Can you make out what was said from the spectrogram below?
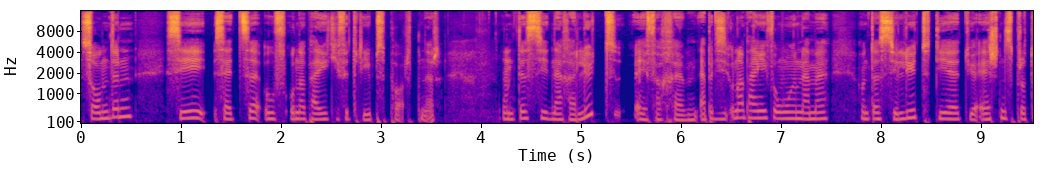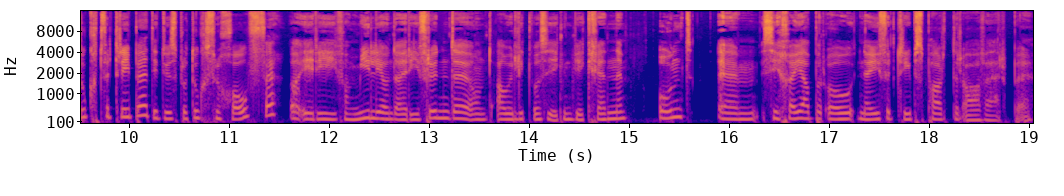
sondern sie setzen auf unabhängige Vertriebspartner. Und das sind nachher Leute, einfach, ähm, eben, die sind unabhängig vom Unternehmen. Und das sind Leute, die, die erstens Produkt vertreiben, die das Produkt verkaufen an ihre Familie und an ihre Freunde und alle Leute, die sie irgendwie kennen. Und ähm, sie können aber auch neue Vertriebspartner anwerben.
